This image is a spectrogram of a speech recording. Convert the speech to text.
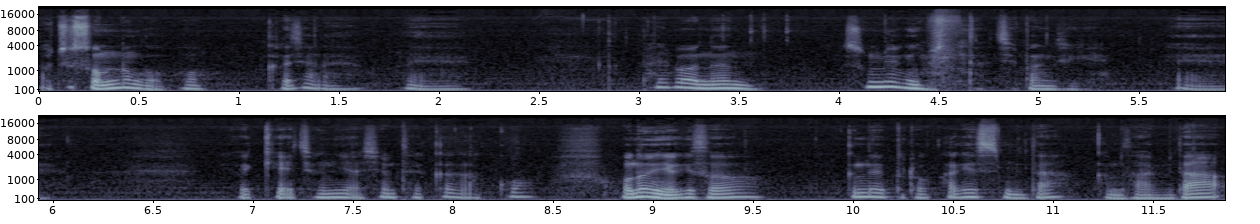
어쩔 수 없는 거고 그러잖아요. 예, 8번은 숙명입니다. 지방직에. 예, 이렇게 정리하시면 될 것 같고 오늘 여기서 끝내도록 하겠습니다. 감사합니다.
